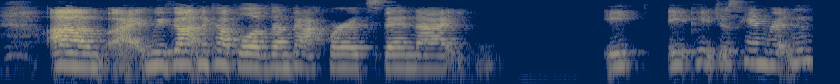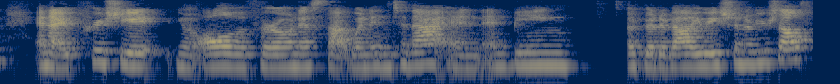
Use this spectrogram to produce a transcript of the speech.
um, I, we've gotten a couple of them back where it's been uh, eight eight pages handwritten, and I appreciate you know all the thoroughness that went into that and and being a good evaluation of yourself.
